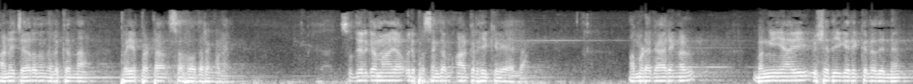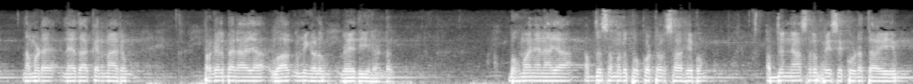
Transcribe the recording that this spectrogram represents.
അണിചേർന്ന് നിൽക്കുന്ന പ്രിയപ്പെട്ട സഹോദരങ്ങളെ സുദീർഘമായ ഒരു പ്രസംഗം ആഗ്രഹിക്കുകയല്ല. നമ്മുടെ കാര്യങ്ങൾ ഭംഗിയായി വിശദീകരിക്കുന്നതിന് നമ്മുടെ നേതാക്കന്മാരും പ്രഗത്ഭരായ വാഗ്മികളും വേദിയിലുണ്ട്. ബഹുമാനായ അബ്ദുസമ്മദ് പൂക്കോട്ടൂർ സാഹിബും അബ്ദുൽ നാസർ ഫൈസി കൂടത്തായും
